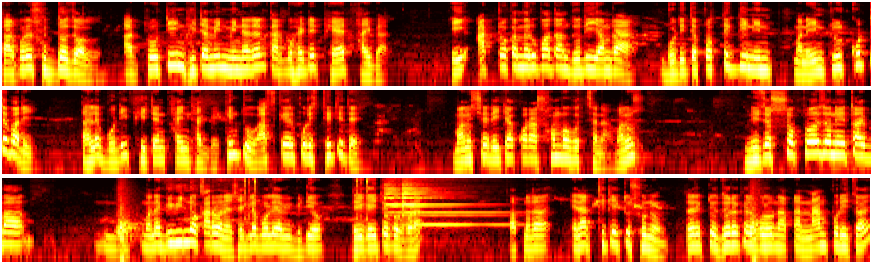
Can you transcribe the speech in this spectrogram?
তারপরে শুদ্ধ জল আর protein vitamin mineral carbohydrate fat fibre এই আট রকমের উপাদান যদি আমরা বডিতে প্রত্যেক দিন ইন মানে ইনক্লুড করতে পারি, তাহলে বডি ফিট অ্যান্ড ফাইন থাকবে। কিন্তু আজকের পরিস্থিতিতে মানুষের এটা করা সম্ভব হচ্ছে না। মানুষ নিজস্ব প্রয়োজনীয়তায় বা মানে বিভিন্ন কারণে সেগুলো বলে আমি ভিডিও দীর্ঘায়িত করব না। আপনারা এনার থেকে একটু শুনুন। তাহলে একটু জোরে করে বলুন আপনার নাম পরিচয়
